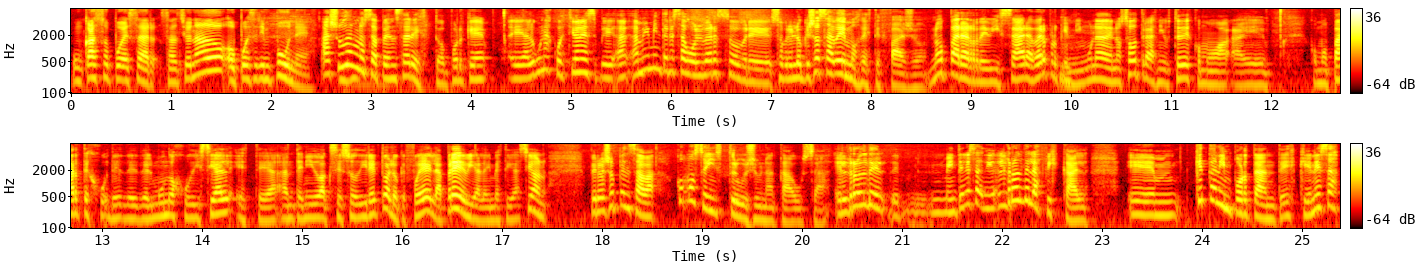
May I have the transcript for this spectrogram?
un caso puede ser sancionado o puede ser impune. Ayúdennos a pensar esto, porque eh, algunas cuestiones, eh, a, mí me interesa volver sobre, sobre lo que ya sabemos de este fallo, no para revisar, a ver, porque mm. ninguna de nosotras, ni ustedes como... Eh, como parte del mundo judicial este, han tenido acceso directo a lo que fue la previa, la investigación. Pero yo pensaba, ¿cómo se instruye una causa? El rol de, me interesa, el rol de la fiscal. Em, ¿Qué tan importante es que en esas,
